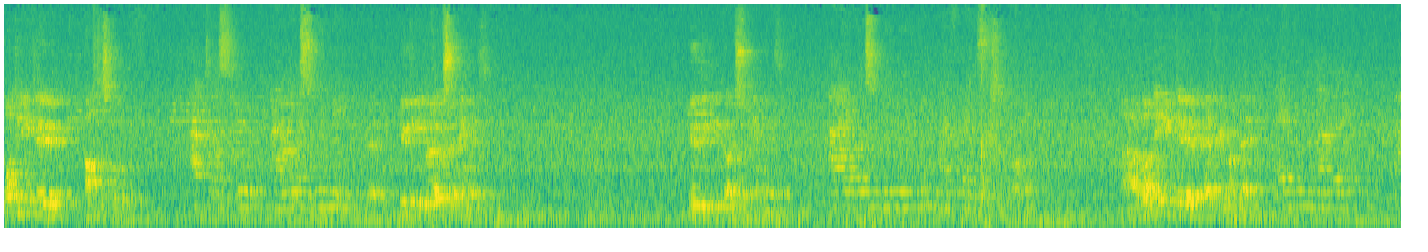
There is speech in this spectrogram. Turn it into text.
What do you do after school? After school, I go swimming. Good. Who do you go swimming with? Who do you go swimming with? I go swimming with my friends. Excellent, well done. Uh, what do you do every Monday? Every Monday, I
